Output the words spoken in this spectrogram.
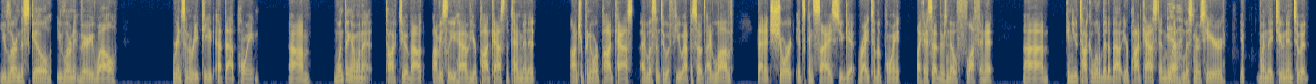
you learn the skill, you learn it very well, rinse and repeat at that point. Um, one thing I want to talk to you about, obviously, you have your podcast, the 10 minute entrepreneur podcast. I listened to a few episodes. I love that it's short, it's concise, you get right to the point. Like I said, there's no fluff in it. Uh, can you talk a little bit about your podcast and yeah. what listeners hear if when they tune into it,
